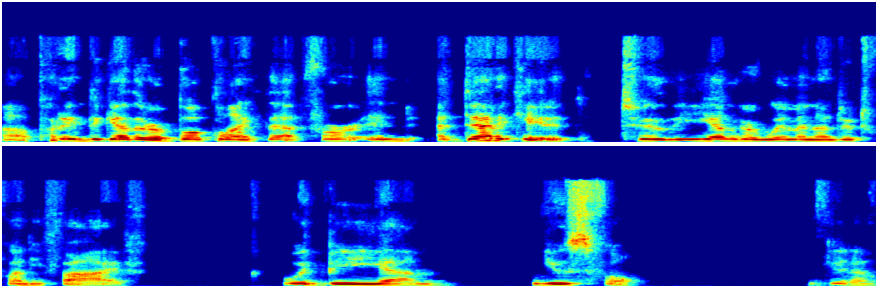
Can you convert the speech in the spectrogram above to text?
uh, putting together a book like that for in, uh, dedicated to the younger women under 25 would be um, useful. You know,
